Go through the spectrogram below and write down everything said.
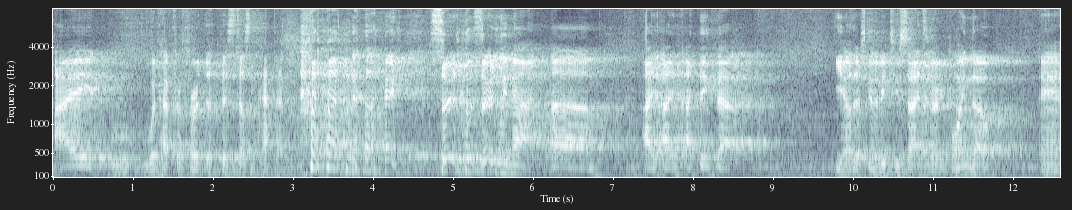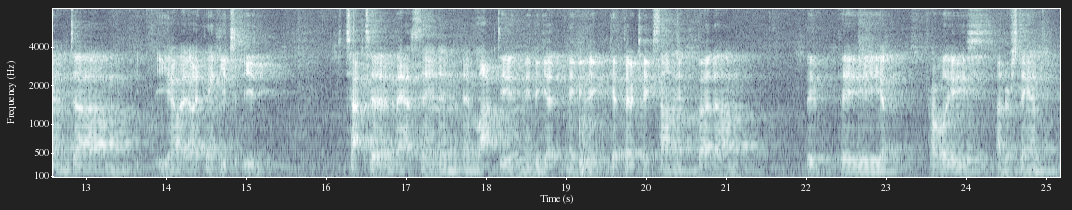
I would have preferred that this doesn't happen. like, certainly, certainly not. Um, I, I, I think that you know, there's going to be two sides of every coin, though, and um, you know, I, I think you, you talk to Madison and, and Lochte and maybe get maybe they get their takes on it, but um, they they probably understand.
